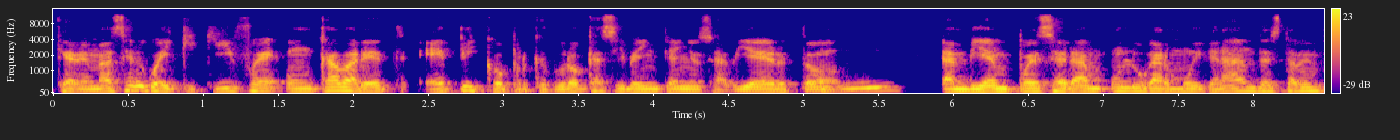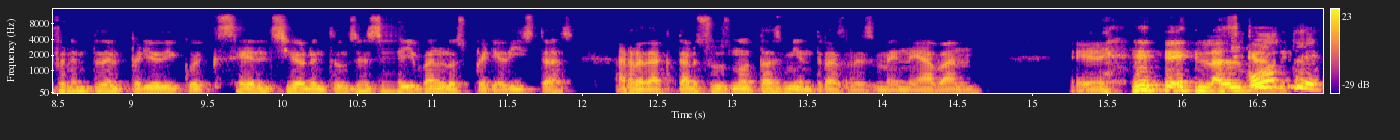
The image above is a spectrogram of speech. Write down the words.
que además el Waikiki fue un cabaret épico porque duró casi 20 años abierto. También pues era un lugar muy grande, estaba enfrente del periódico Excelsior, entonces se iban los periodistas a redactar sus notas mientras les meneaban eh, las El bote.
